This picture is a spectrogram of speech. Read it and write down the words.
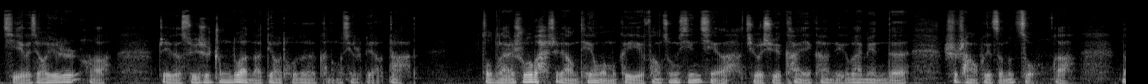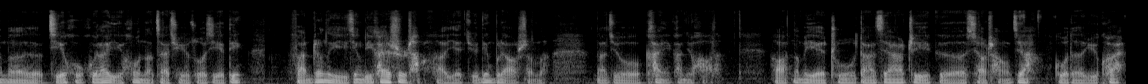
几个交易日啊，这个随时中断呢，掉头的可能性是比较大的。总的来说吧，这两天我们可以放松心情啊，就去看一看这个外面的市场会怎么走啊。那么节后回来以后呢，再去做决定。反正呢，已经离开市场啊，也决定不了什么，那就看一看就好了。好，那么也祝大家这个小长假过得愉快。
